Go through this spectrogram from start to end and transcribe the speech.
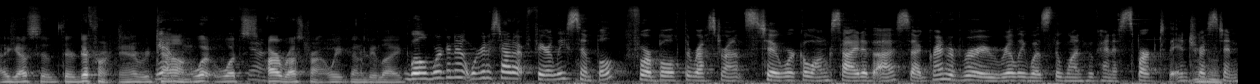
I guess, they're different in every Yeah. town. What, what's Yeah. our restaurant week going to be like? Well, we're gonna we're gonna start out fairly simple for both the restaurants to work alongside of us. Uh, Grand River Brewery really was the one who kind of sparked the interest and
